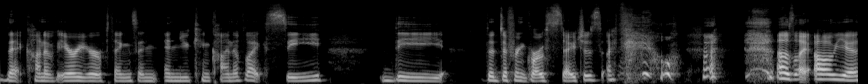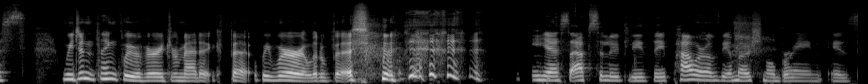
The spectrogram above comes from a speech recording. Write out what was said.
that kind of area of things, and and you can kind of like see the the different growth stages. I feel. I was like, oh yes, we didn't think we were very dramatic, but we were a little bit. yes, absolutely. The power of the emotional brain is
